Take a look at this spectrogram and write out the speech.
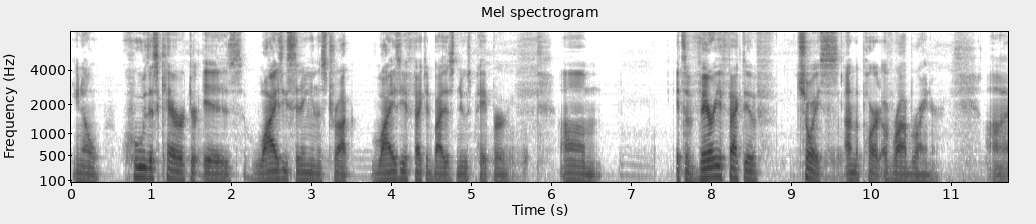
You know, who this character is, why is he sitting in this truck, why is he affected by this newspaper. Um, it's a very effective choice on the part of Rob Reiner. Uh,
